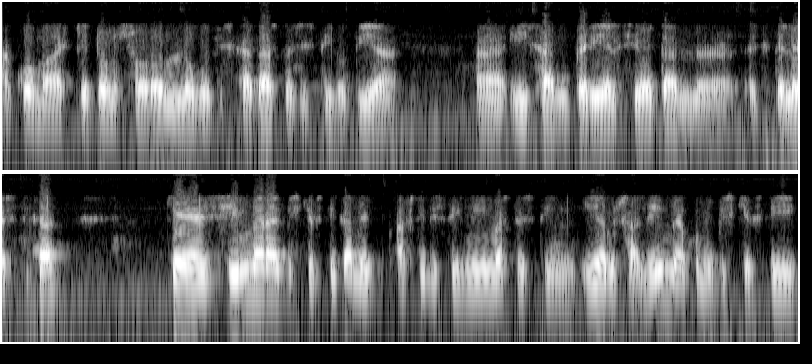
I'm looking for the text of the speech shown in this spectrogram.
ακόμα αρκετών σωρών λόγω της κατάστασης στην οποία είχαν περιέλθει όταν εκτελέστηκαν. Και σήμερα επισκεφτήκαμε, αυτή τη στιγμή είμαστε στην Ιερουσαλήμ, έχουμε επισκεφτεί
